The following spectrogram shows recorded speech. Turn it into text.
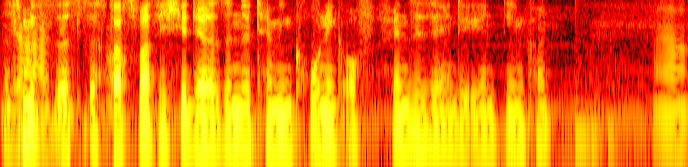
Ja, Zumindest ist, ist das, was ich hier der Sendetermin-Chronik auf fernsehserien.de entnehmen kann. Ja.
